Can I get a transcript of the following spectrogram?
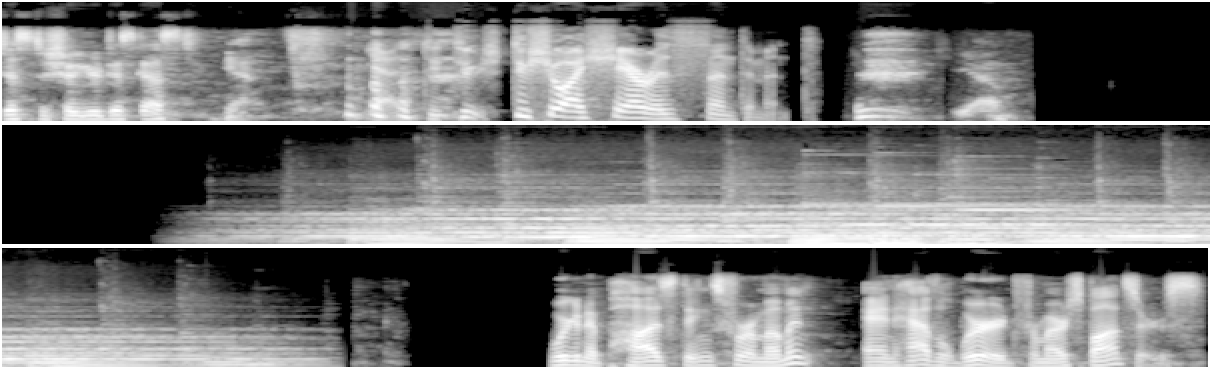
just to show your disgust. Yeah. yeah to to to show I share his sentiment. yeah. We're going to pause things for a moment and have a word from our sponsors.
